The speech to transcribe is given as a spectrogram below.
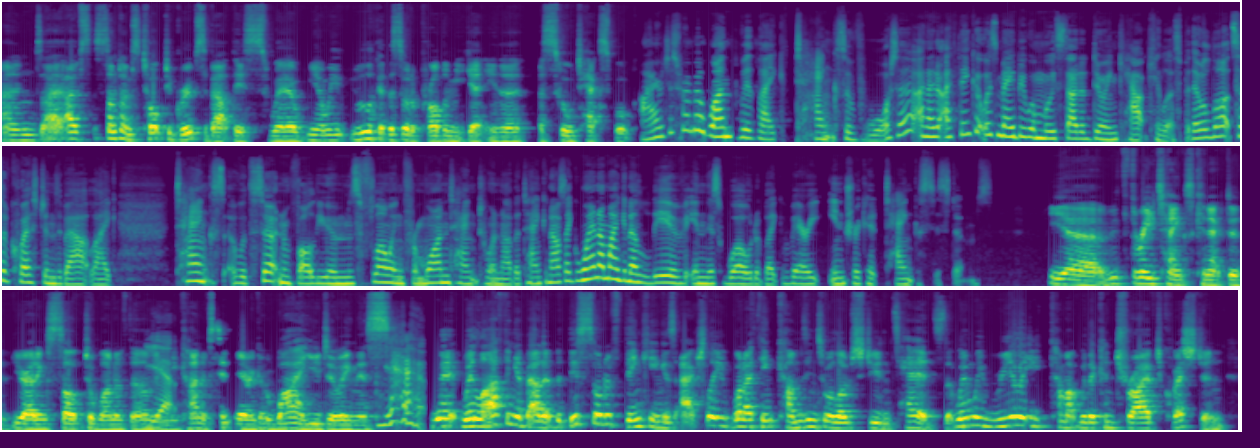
And I, have sometimes talked to groups about this where, you know, we look at the sort of problem you get in a, a school textbook. I just remember ones with like tanks of water. And I, I think it was maybe when we started doing calculus, but there were lots of questions about like, tanks with certain volumes flowing from one tank to another tank. And I was like, when am I going to live in this world of like very intricate tank systems? Yeah, with three tanks connected, you're adding salt to one of them, yeah. and you kind of sit there and go, "Why are you doing this?" Yeah, we're, we're laughing about it, but this sort of thinking is actually what I think comes into a lot of students' heads. That when we really come up with a contrived question,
